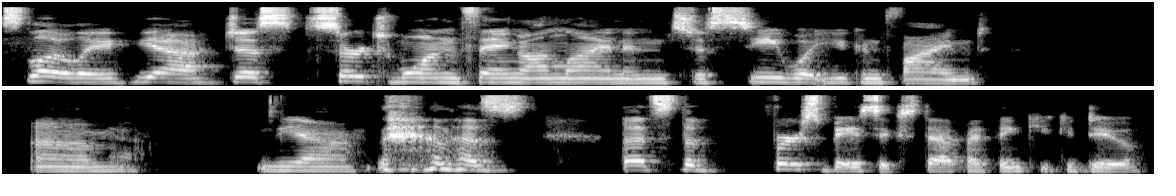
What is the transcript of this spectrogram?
slowly yeah just search one thing online and just see what you can find um, yeah, yeah. that's that's the first basic step I think you could do.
